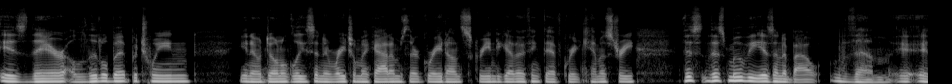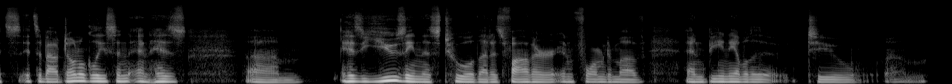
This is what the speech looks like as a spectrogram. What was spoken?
is there a little bit between, you know, Domhnall Gleeson and Rachel McAdams, they're great on screen together. I think they have great chemistry. This this movie isn't about them. It, it's it's about Domhnall Gleeson and his um, his using this tool that his father informed him of and being able to to um,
